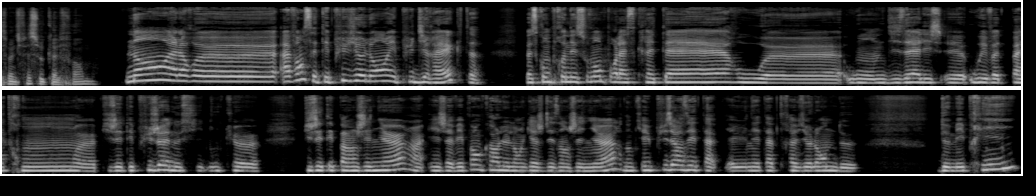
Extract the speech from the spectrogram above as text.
se manifeste sous quelle forme? Non, alors, avant, c'était plus violent et plus direct parce qu'on prenait souvent pour la secrétaire ou, heu, ou on me disait: «Allez, heu, où est votre patron?» heu, puis j'étais plus jeune aussi, donc puis j'étais pas ingénieure et j'avais pas encore le langage des ingénieurs, donc il y a eu plusieurs étapes. Il y a eu une étape très violente de de mépris,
